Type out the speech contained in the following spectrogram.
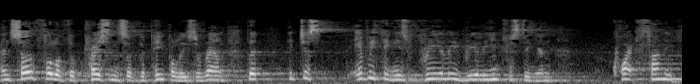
and so full of the presence of the people he's around that it just, everything is really, really interesting and quite funny.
